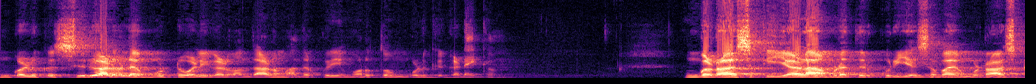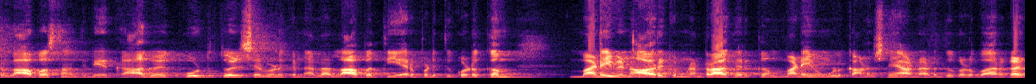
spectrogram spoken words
உங்களுக்கு சிறு அளவில் மூட்டு வழிகள் வந்தாலும் அதற்குரிய மருத்துவம் உங்களுக்கு கிடைக்கும். உங்கள் ராசிக்கு ஏழாம் இடத்திற்குரிய செவ்வாய் உங்கள் ராசிக்கு லாபஸ்தானத்தில் இருக்குது ஆகவே கூட்டு தொழில் நல்ல லாபத்தை ஏற்படுத்தி கொடுக்கும். மனைவின் ஆரோக்கியம் நன்றாக இருக்கும். மனைவி உங்களுக்கு அனுசனையாக நடந்து கொள்வார்கள்.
